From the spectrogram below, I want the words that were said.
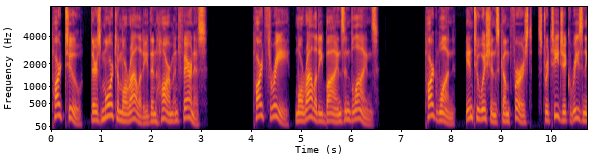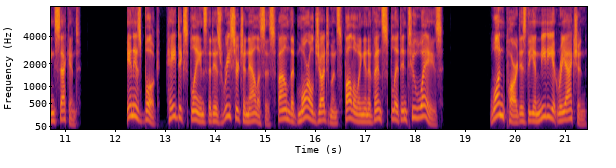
Part 2 There's more to morality than harm and fairness. Part 3 Morality binds and blinds. Part 1 Intuitions come first, strategic reasoning second. In his book, Haidt explains that his research analysis found that moral judgments following an event split in two ways. One part is the immediate reaction,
